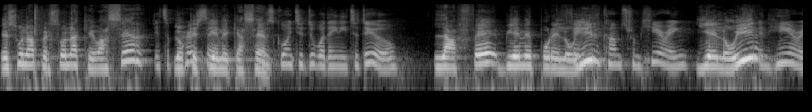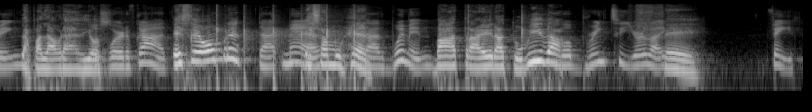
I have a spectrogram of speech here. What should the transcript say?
Es una persona que va a hacer lo que tiene que hacer. La fe viene por el oír hearing y el oír hearing la palabra de Dios. Ese hombre man, esa mujer woman va a traer a tu vida fe, faith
